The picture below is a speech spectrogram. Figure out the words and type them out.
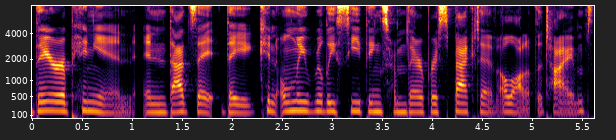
their opinion and that's it. They can only really see things from their perspective a lot of the times.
